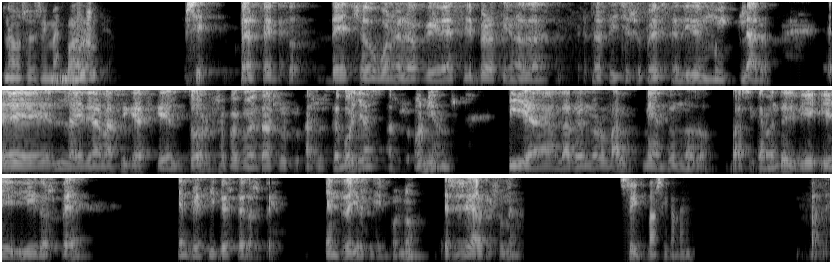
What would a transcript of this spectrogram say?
No sé si me explico. Sí, perfecto. De hecho, bueno, era lo que iba a decir, pero al final lo has, dicho súper extendido y muy claro. Eh, la idea básica es que el Tor se puede conectar a sus, a sus cebollas, a sus onions, y a la red normal mediante un nodo, básicamente. Y, y- y I2P, en principio es P2P, entre ellos mismos, ¿no? Ese sería el resumen. Sí, básicamente. Vale.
